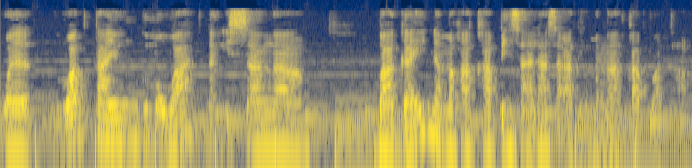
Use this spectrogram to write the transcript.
wala, wag tayong gumawa ng isang uh, bagay na makakapinsala sa ating mga kapwa-tao.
